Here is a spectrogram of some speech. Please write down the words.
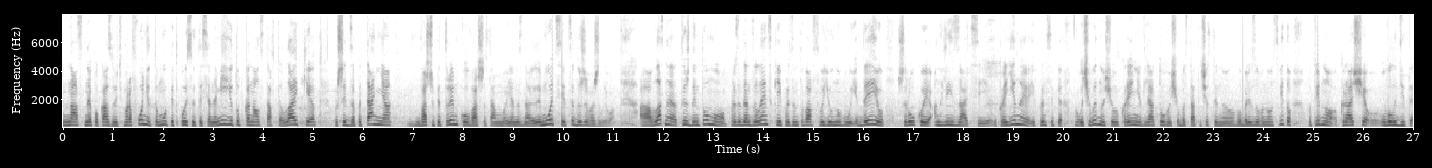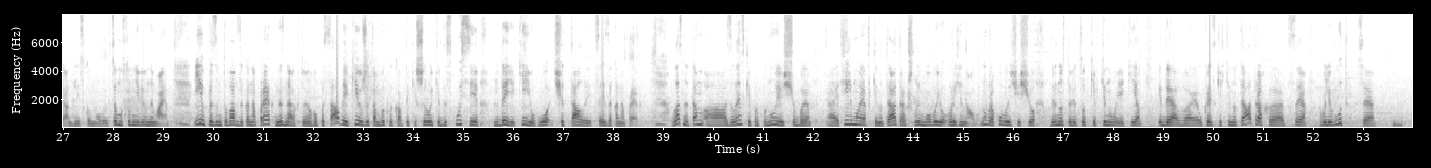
Нас не показують в марафоні, тому підписуйтеся на мій Ютуб канал, ставте лайки, пишіть запитання, вашу підтримку, ваші там я не знаю емоції. Це дуже важливо. А власне тиждень тому президент Зеленський презентував свою нову ідею широкої англіїзації України, і в принципі, ну очевидно, що Україні для того, щоб стати частиною глобалізованого світу, потрібно краще оволодіти англійською мовою. В цьому сумнівів немає. І презентував законопроект. Не знаю, хто його писав, який вже там викликав такі широкі дискусії людей, які його читали. Цей законопроект. Власне, там Зеленський пропонує, щоб е, фільми в кінотеатрах йшли мовою оригіналу. Ну, враховуючи, що 90% кіно, яке йде в українських кінотеатрах, е, це Голівуд, це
